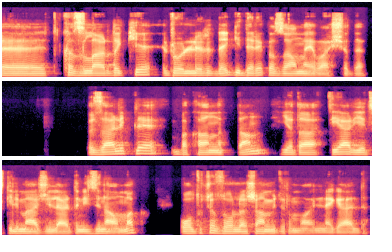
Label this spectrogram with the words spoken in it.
e, kazılardaki rolleri de giderek azalmaya başladı. Özellikle bakanlıktan ya da diğer yetkili mercilerden izin almak oldukça zorlaşan bir durum haline geldi.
